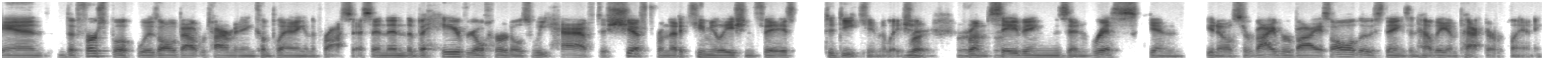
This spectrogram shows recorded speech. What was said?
And the first book was all about retirement income planning in the process. And then the behavioral hurdles we have to shift from that accumulation phase to decumulation Right. right, from right. savings and risk and you know survivor bias all those things and how they impact our planning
